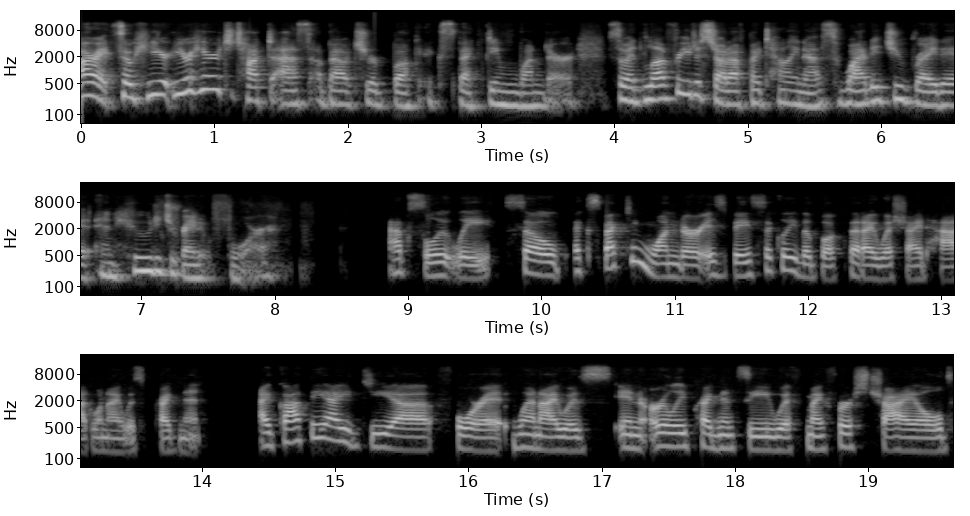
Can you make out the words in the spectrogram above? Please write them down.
All right. So here you're here to talk to us about your book, Expecting Wonder. So I'd love for you to start off by telling us why did you write it and who did you write it for? absolutely. So Expecting Wonder is basically the book that I wish I'd had when I was pregnant. I got the idea for it when I was in early pregnancy with my first child.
